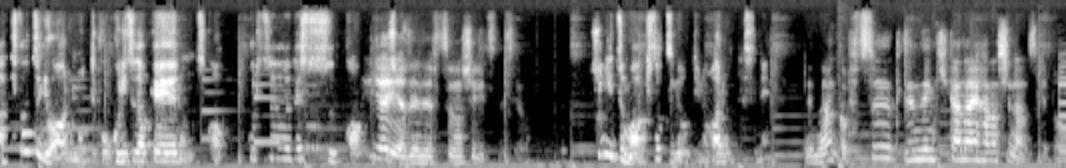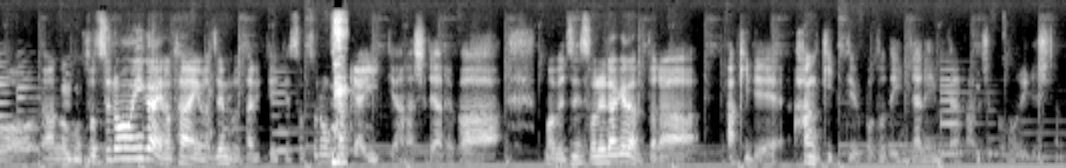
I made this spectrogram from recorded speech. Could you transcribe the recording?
秋卒業あるのって国立だけなんですか？国立ですか？いやいや、全然普通の私立ですよ。私立も秋卒業っていうのがあるんですね。でなんか普通全然聞かない話なんですけどあの、うん卒論以外の単位は全部足りていて卒論書きゃいいっていう話であれば まあ別にそれだけだったら秋で半期っていうことでいいんじゃね？みたいな感じのノリでしたね。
